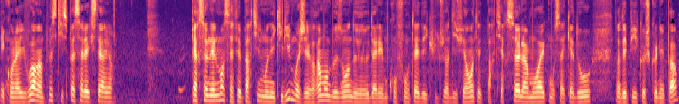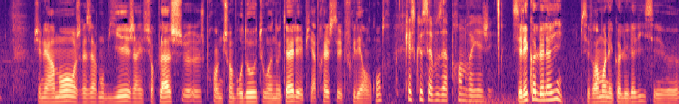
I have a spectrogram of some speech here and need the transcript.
et qu'on aille voir un peu ce qui se passe à l'extérieur. Personnellement, ça fait partie de mon équilibre. Moi, j'ai vraiment besoin d'aller me confronter à des cultures différentes et de partir seul un mois avec mon sac à dos dans des pays que je connais pas. Généralement, je réserve mon billet, j'arrive sur place, je, je prends une chambre d'hôte ou un hôtel, et puis après, c'est le fruit des rencontres. Qu'est-ce que ça vous apprend de voyager? C'est l'école de la vie. C'est vraiment l'école de la vie. C'est, euh,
